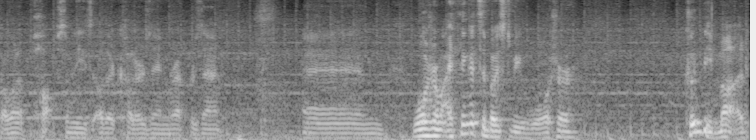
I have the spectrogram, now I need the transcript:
So I want to pop some of these other colors in, represent. Um, water, I think it's supposed to be water. Could be mud.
